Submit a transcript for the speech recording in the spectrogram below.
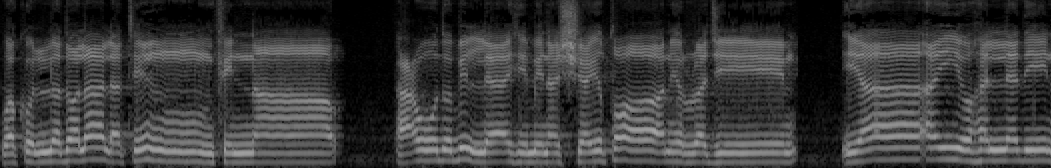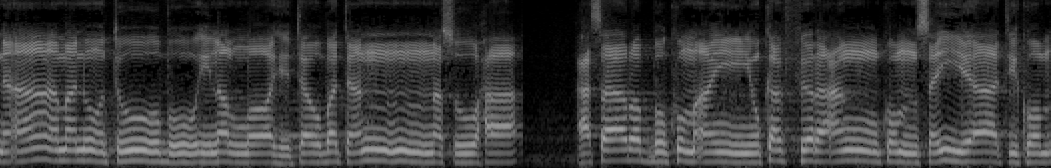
وكل ضلالة في النار. أعوذ بالله من الشيطان الرجيم. يا أيها الذين آمنوا توبوا إلى الله توبة نصوحا. عسى ربكم أن يكفر عنكم سيئاتكم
